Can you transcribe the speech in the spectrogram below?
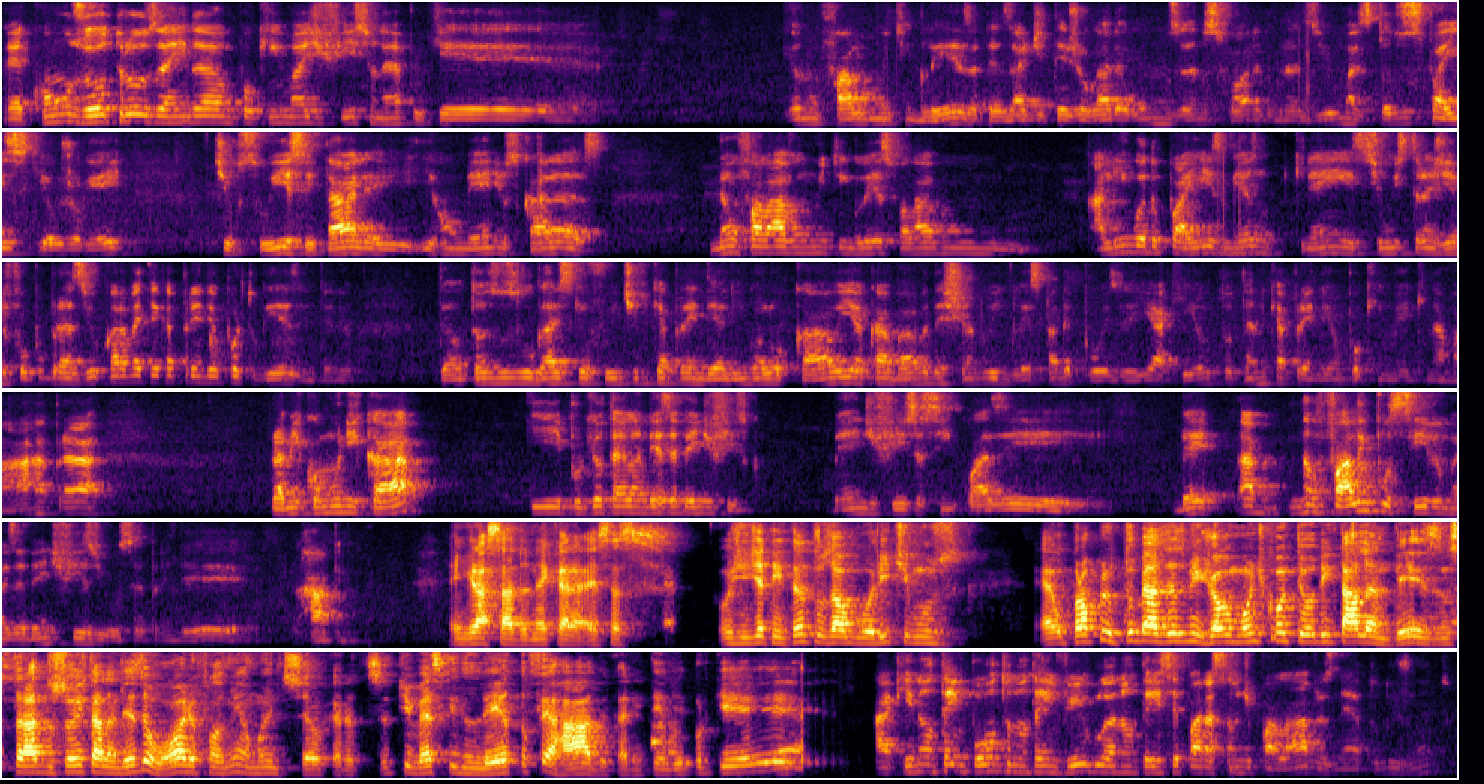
É, com os outros ainda um pouquinho mais difícil, né? Porque eu não falo muito inglês, apesar de ter jogado alguns anos fora do Brasil, mas todos os países que eu joguei, tipo Suíça, Itália e, e Romênia, os caras não falavam muito inglês, falavam a língua do país mesmo, que nem se um estrangeiro for para o Brasil, o cara vai ter que aprender o português, entendeu? Então, todos os lugares que eu fui, tive que aprender a língua local e acabava deixando o inglês para depois. E aqui eu estou tendo que aprender um pouquinho meio que na marra para me comunicar. E porque o tailandês é bem difícil. Bem difícil, assim, quase. Bem, ah, não falo impossível, mas é bem difícil de você aprender rápido. É engraçado, né, cara? Essas. Hoje em dia tem tantos algoritmos é, o próprio YouTube às vezes me joga um monte de conteúdo em tailandês, as traduções em tailandês, eu olho e falo, minha mãe do céu, cara, se eu tivesse que ler, eu tô ferrado, cara, entender? Porque. É, aqui não tem ponto, não tem vírgula, não tem separação de palavras, né? É tudo junto.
